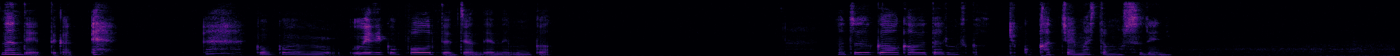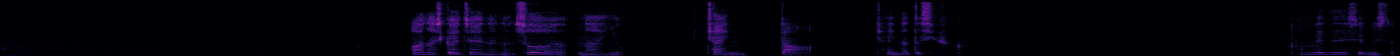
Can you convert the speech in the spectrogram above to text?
なんで？って感じ。ここ上にこうポーってやっちゃうんだよね。なんか夏服は買うてありますか？結構買っちゃいました。もうすでに。あ確かチャイナない。そうなんよ。チャイナチャイナと私服顔面でシーブした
